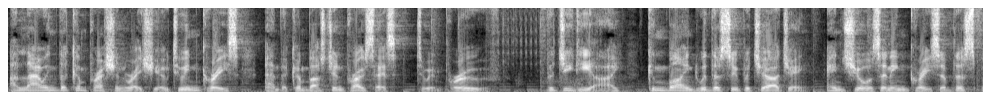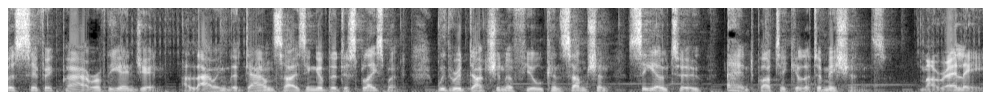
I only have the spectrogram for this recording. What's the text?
allowing the compression ratio to increase and the combustion process to improve. The GDI, combined with the supercharging, ensures an increase of the specific power of the engine, allowing the downsizing of the displacement with reduction of fuel consumption, CO2 and particulate emissions. Marelli,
